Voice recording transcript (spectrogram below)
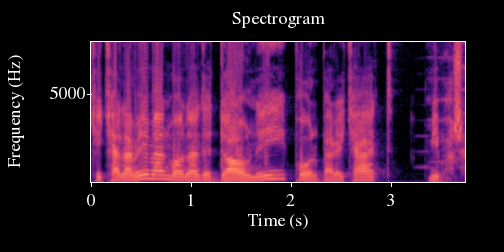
که کلمه من مانند دانه پربرکت می باشد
